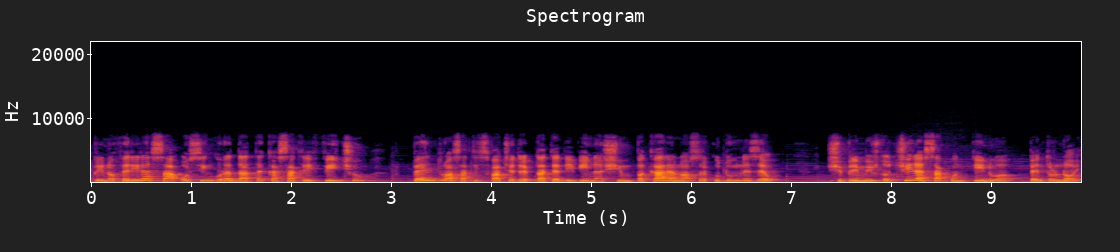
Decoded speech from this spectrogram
prin oferirea sa o singură dată ca sacrificiu pentru a satisface dreptatea divină și împăcarea noastră cu Dumnezeu și prin mijlocirea sa continuă pentru noi.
